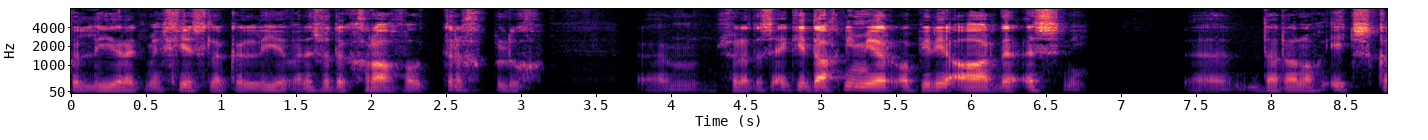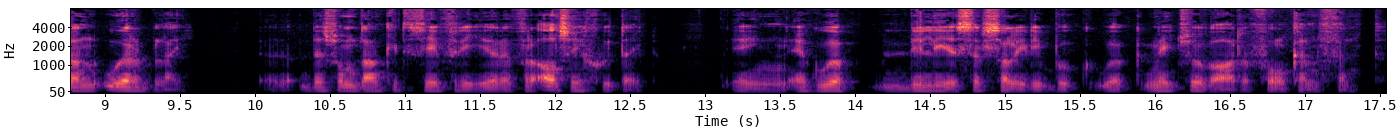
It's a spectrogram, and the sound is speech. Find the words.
geleer het my geestelike lewe. Dis wat ek graag wil terugploeg ehm um, sodat as ek die dag nie meer op hierdie aarde is nie uh, dat daar nog iets kan oorbly. Uh, dis om dankie te sê vir die Here vir al sy goedheid. En ek hoop die leser sal hierdie boek ook net so waardevol kan vind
